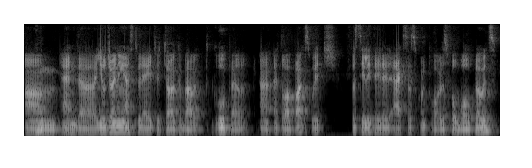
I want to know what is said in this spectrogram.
Um, mm-hmm. And uh, you're joining us today to talk about Grouper uh, at Dropbox, which facilitated access controls for workloads.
